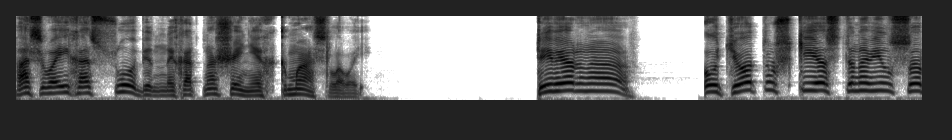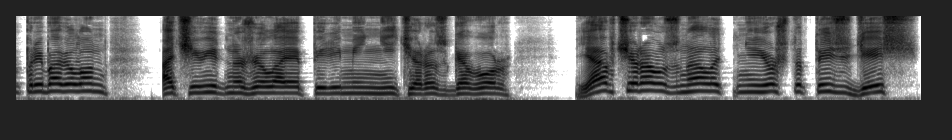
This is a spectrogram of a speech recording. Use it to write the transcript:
о своих особенных отношениях к Масловой. «Ты, верно, у тетушки остановился?» — прибавил он, очевидно, желая переменить разговор. «Я вчера узнал от нее, что ты здесь».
